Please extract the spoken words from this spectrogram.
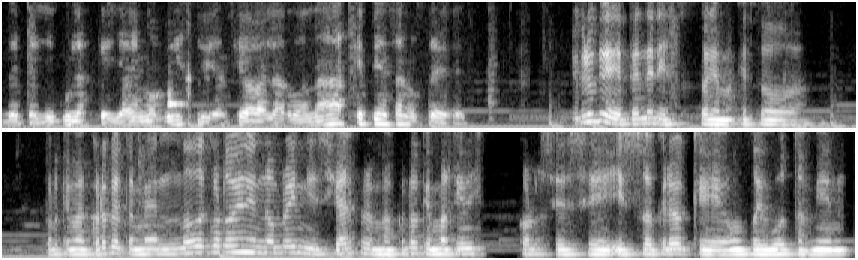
de películas que ya hemos visto y han sido galardonadas. ¿Qué piensan ustedes? Yo creo que depende de la historia más que todo porque me acuerdo que también, no recuerdo bien el nombre inicial, pero me acuerdo que Martin Scorsese hizo creo que un reboot también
